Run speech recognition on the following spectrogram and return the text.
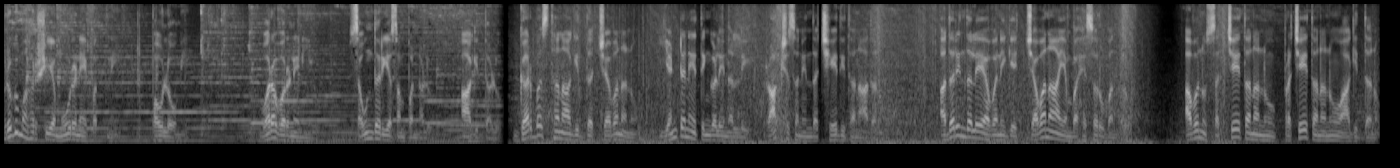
ಭೃಗು ಮಹರ್ಷಿಯ ಮೂರನೇ ಪತ್ನಿ, ಪೌಲೋಮಿ. ವರವರ್ಣಿನಿಯು, ಸೌಂದರ್ಯ ಸಂಪನ್ನಳು. ಆಗಿದ್ದಳು. ಗರ್ಭಸ್ಥನಾಗಿದ್ದ ಚವನನು ಎಂಟನೇ ತಿಂಗಳಿನಲ್ಲಿ ರಾಕ್ಷಸನಿಂದ ಛೇದಿತನಾದನು. ಅದರಿಂದಲೇ ಅವನಿಗೆ ಚವನ ಎಂಬ ಹೆಸರು ಬಂತು. ಅವನು ಸಚ್ಚೇತನನೂ ಪ್ರಚೇತನನೂ ಆಗಿದ್ದನು.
